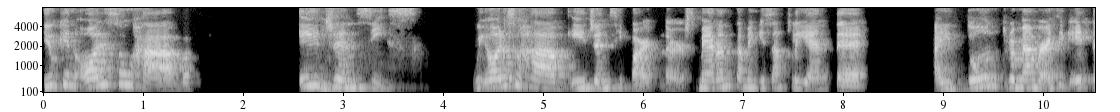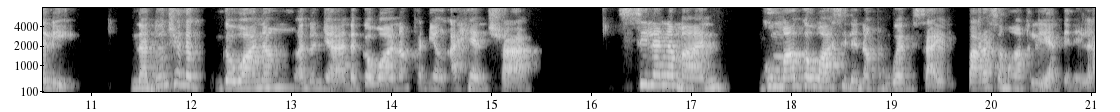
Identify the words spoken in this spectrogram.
You can also have agencies We also have agency partners. Meron kaming isang kliyente, I don't remember, I think Italy, na doon siya naggawa ng ano niya, naggawa ng kanyang ahensya. Sila naman gumagawa sila ng website para sa mga kliyente nila.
